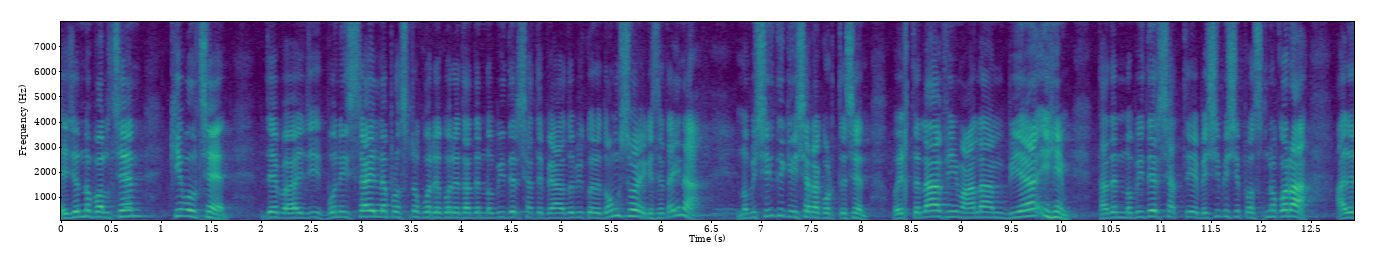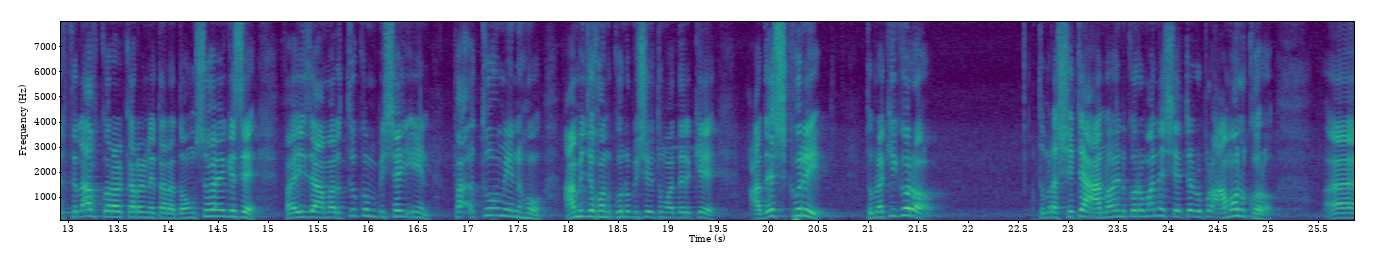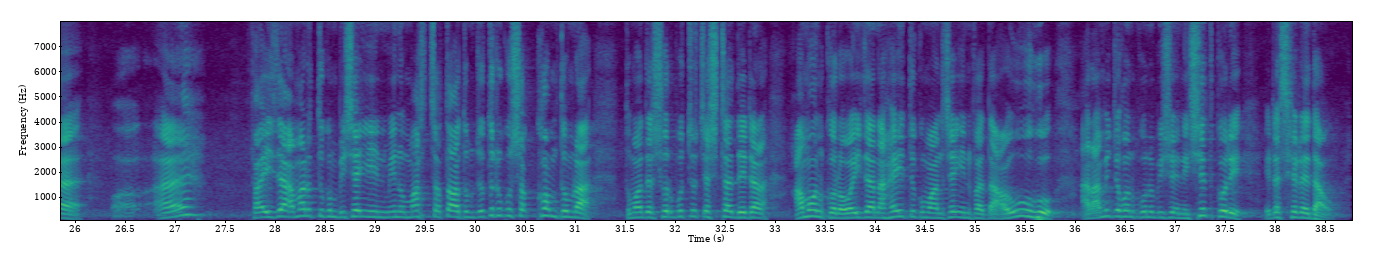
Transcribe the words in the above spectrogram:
এই জন্য বলছেন, কি বলছেন? যে বনি ইসরায়েলরা প্রশ্ন করে করে তাদের নবীদের সাথে বেয়াদবি করে ধ্বংস হয়ে গেছে, তাই না? নবী সেই দিকে ইশারা করতেছেন ও ইখতলাফিম আলাম বিয়া ইহিম তাদের নবীদের সাথে বেশি বেশি প্রশ্ন করা আর ইখতলাফ করার কারণে তারা ধ্বংস হয়ে গেছে। ফাইজা আমার তুকুম বিষয় ইন তুম ইন হো আমি যখন কোনো বিষয় তোমাদেরকে আদেশ করি, তোমরা কি করো? তোমরা সেটা আনয়ন করো মানে সেটার উপর আমল করো। ফাইজা আমার তুকুম বিষয় ইন মিনু মাস তুমি যতটুকু সক্ষম তোমরা, তোমাদের সর্বোচ্চ চেষ্টা দিয়ে এটা আমল করো। ওই জানা হাই তুকুম আনসাই ইনফা দাউহু আর আমি যখন কোনো বিষয়ে নিষেধ করি, এটা ছেড়ে দাও।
